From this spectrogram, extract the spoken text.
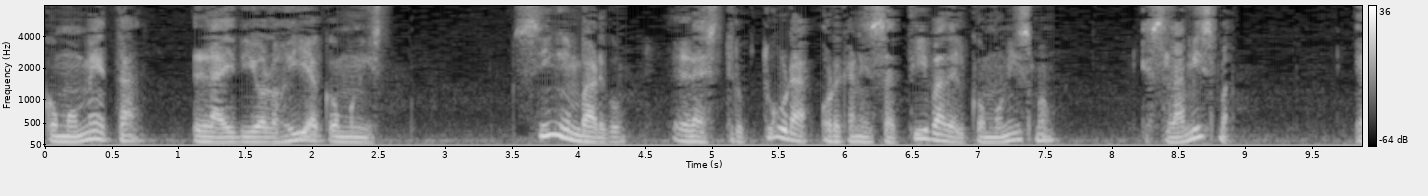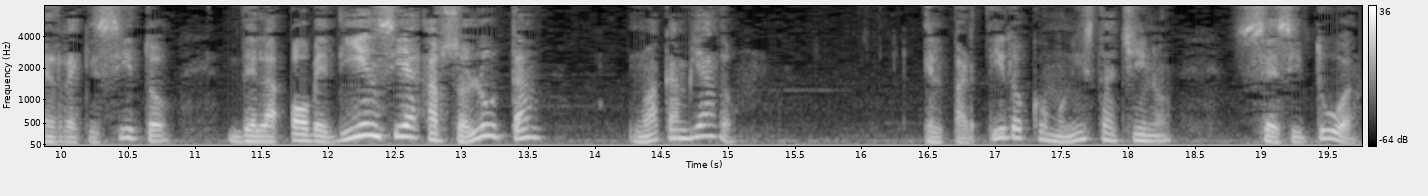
como meta la ideología comunista. Sin embargo, la estructura organizativa del comunismo es la misma. El requisito de la obediencia absoluta no ha cambiado. El Partido Comunista Chino se sitúa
